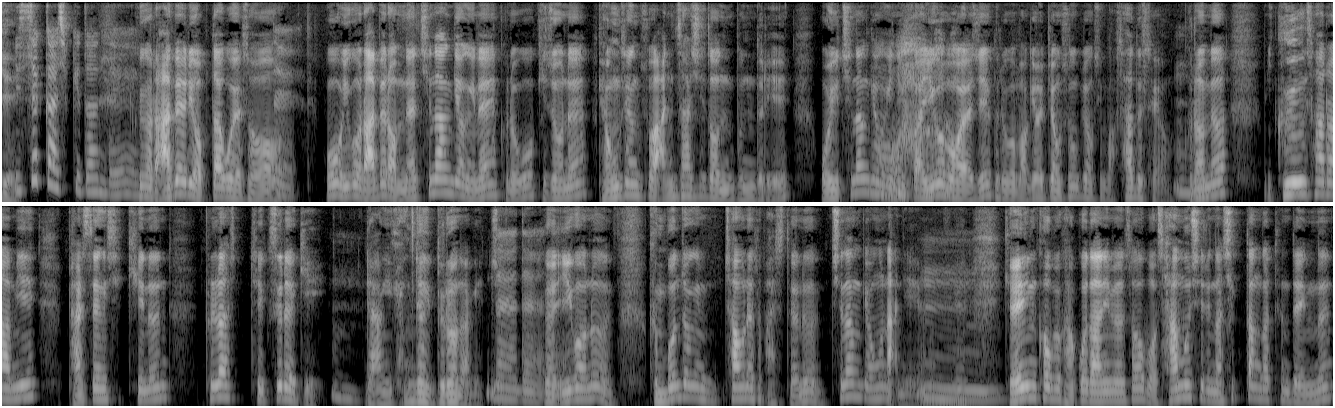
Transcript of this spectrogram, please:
예. 있을까 싶기도 한데. 그러니까 라벨이 없다고 해서 네. 어 이거 라벨 없네 친환경이네 그리고 기존에 병생수 안 사시던 분들이 어 이거 친환경이니까 이거 먹어야지 그리고 막 10병 20병씩 막 사드세요 음. 그러면 그 사람이 발생시키는 플라스틱 쓰레기 음. 량이 굉장히 늘어나겠죠 네, 네. 그러니까 이거는 근본적인 차원에서 봤을 때는 친환경은 아니에요 음. 개인 컵을 갖고 다니면서 뭐 사무실이나 식당 같은 데 있는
